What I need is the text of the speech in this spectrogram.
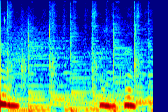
嗯嗯嗯。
